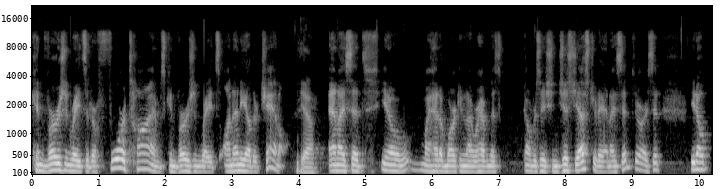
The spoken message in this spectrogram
conversion rates that are four times conversion rates on any other channel. Yeah. And I said, you know, my head of marketing and I were having this conversation just yesterday, and I said to her, I said, you know,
